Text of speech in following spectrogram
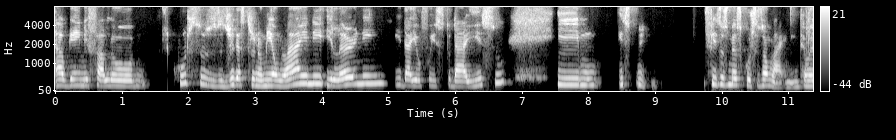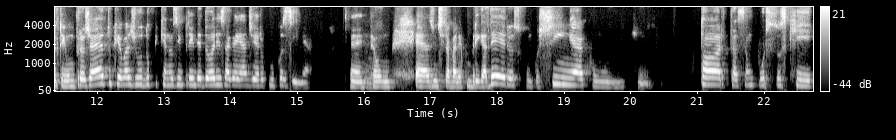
alguém me falou cursos de gastronomia online e learning, e daí eu fui estudar isso e, e fiz os meus cursos online. Então, eu tenho um projeto que eu ajudo pequenos empreendedores a ganhar dinheiro com cozinha. É, então, é, a gente trabalha com brigadeiros, com coxinha, com, com torta, são cursos que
